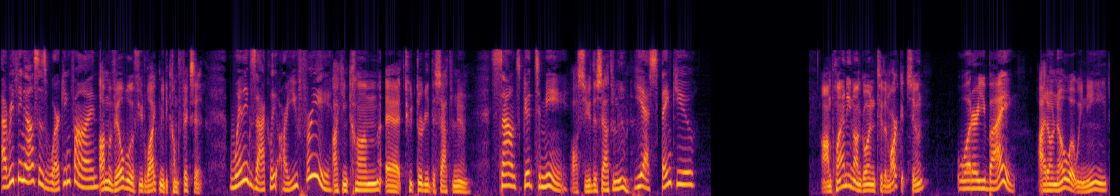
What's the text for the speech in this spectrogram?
everything else is working fine. I'm available if you'd like me to come fix it. When exactly are you free? I can come at 2:30 this afternoon. Sounds good to me. I'll see you this afternoon. Yes, thank you. I'm planning on going to the market soon. What are you buying? I don't know what we need.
